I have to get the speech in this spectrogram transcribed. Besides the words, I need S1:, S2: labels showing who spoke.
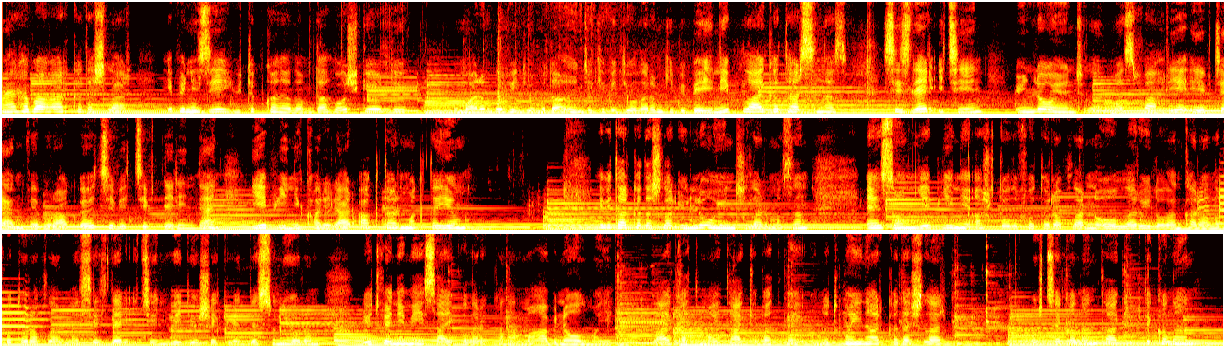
S1: Merhaba arkadaşlar. Hepinizi YouTube kanalımda hoş gördük. Umarım bu videomu da önceki videolarım gibi beğenip like atarsınız. Sizler için ünlü oyuncularımız Fahriye Evcen ve Burak Özçivit çiftlerinden yepyeni kareler aktarmaktayım. Evet arkadaşlar ünlü oyuncularımızın en son yepyeni aşk dolu fotoğraflarını oğullarıyla olan karanlık fotoğraflarını sizler için video şeklinde sunuyorum. Lütfen emeğe saygı olarak kanalıma abone olmayı, like atmayı, takip atmayı unutmayın arkadaşlar. Hoşçakalın, takipte kalın.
